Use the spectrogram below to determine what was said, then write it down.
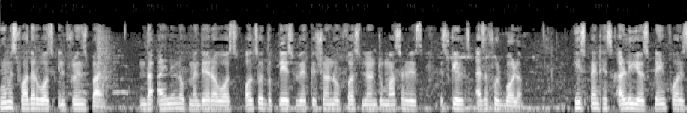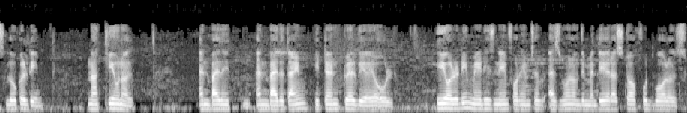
whom his father was influenced by. The island of Madeira was also the place where Cristiano first learned to master his skills as a footballer. He spent his early years playing for his local team, Nacional, and by the and by the time he turned 12 years old, he already made his name for himself as one of the Madeira's top footballers.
